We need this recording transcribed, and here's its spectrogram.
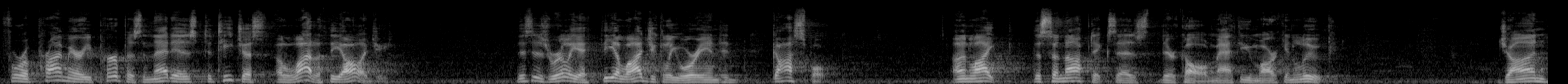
for a primary purpose, and that is to teach us a lot of theology. This is really a theologically oriented gospel, unlike the synoptics, as they're called Matthew, Mark, and Luke. John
